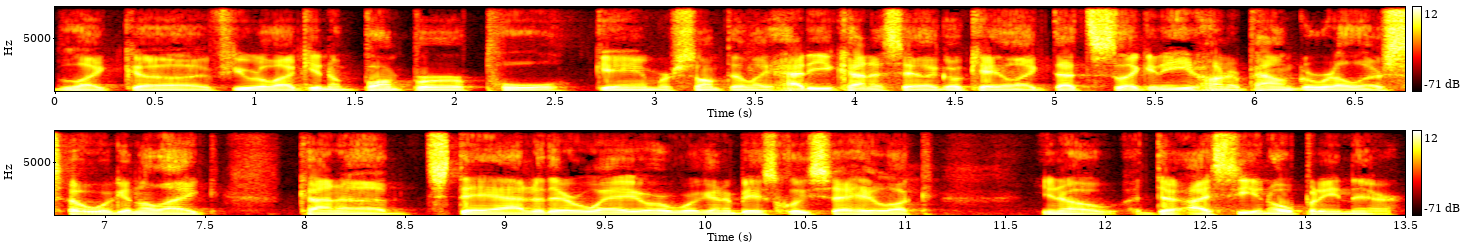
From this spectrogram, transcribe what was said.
like uh, if you were like in a bumper pool game or something like how do you kind of say like okay like that's like an 800 pound gorilla so we're gonna like kind of stay out of their way or we're gonna basically say hey look you know i see an opening there.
